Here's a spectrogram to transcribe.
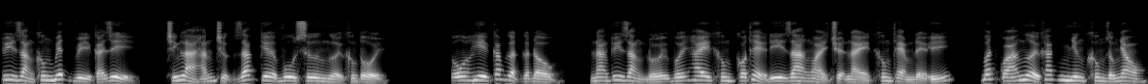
Tuy rằng không biết vì cái gì, chính là hắn trực giác kia vu sư người không tồi. Ô hi cắp gật gật đầu, nàng tuy rằng đối với hay không có thể đi ra ngoài chuyện này không thèm để ý, bất quá người khác nhưng không giống nhau,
